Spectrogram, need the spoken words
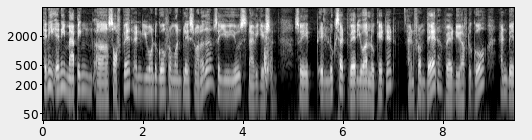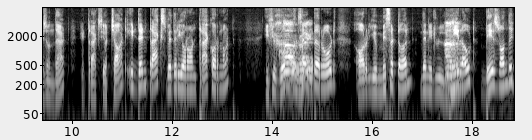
any any mapping uh, software and you want to go from one place to another so you use navigation so it, it looks at where you are located and from there where do you have to go? And based on that it tracks your chart. It then tracks whether you're on track or not. If you go oh, outside right. the road or you miss a turn then it will uh-huh. reroute based on the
